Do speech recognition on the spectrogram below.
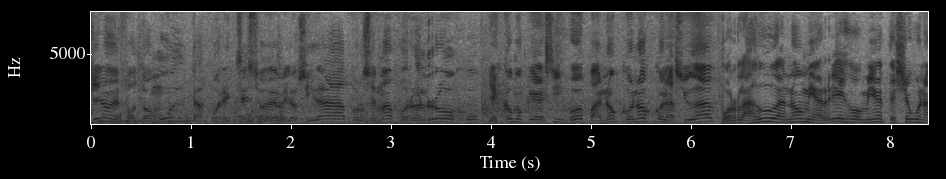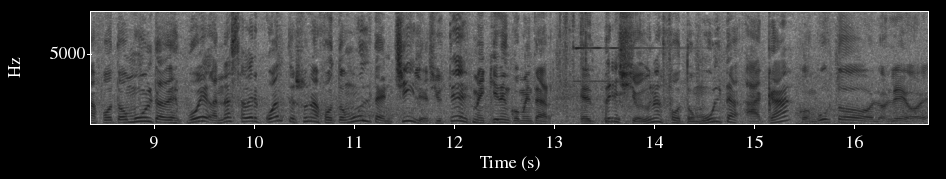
lleno de fotomultas por exceso de velocidad, por semáforo en rojo. Y es como que decís, opa, no conozco la ciudad. Por las dudas no me arriesgo, mira, te llevo una fotomulta después. Andás a ver cuánto es una fotomulta en Chile. Si ustedes me quieren comentar el precio de una fotomulta acá, con gusto los leo, ¿eh?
